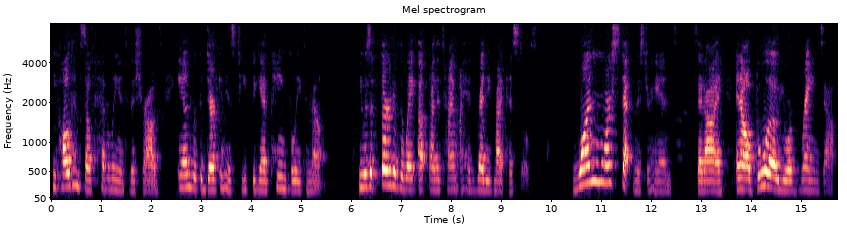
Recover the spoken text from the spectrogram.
He hauled himself heavily into the shrouds, and with the dirk in his teeth began painfully to mount. He was a third of the way up by the time I had readied my pistols. One more step, Mr. Hands, said I, and I'll blow your brains out.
